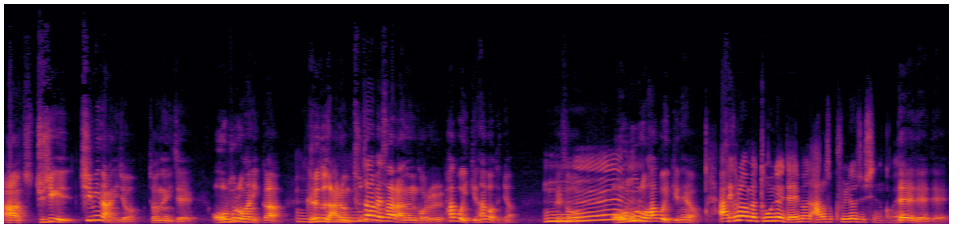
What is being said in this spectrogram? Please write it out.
아 주- 주식이 취미는 아니죠. 저는 이제 업으로 하니까 그래도 음. 나름 투자 회사라는 거를 하고 있긴 하거든요. 그래서 음. 업으로 하고 있긴 해요. 아 세- 그러면 돈을 내면 알아서 굴려주시는 거예요? 네 네 네.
